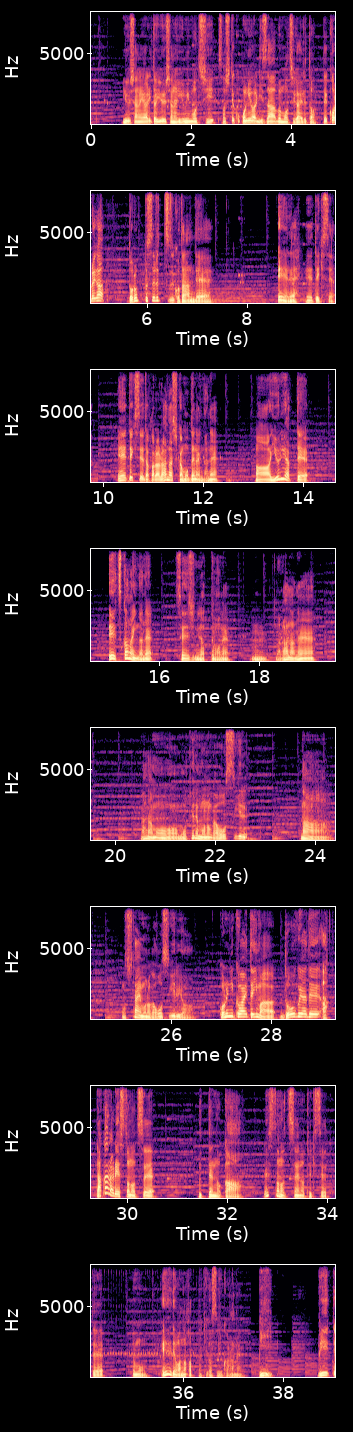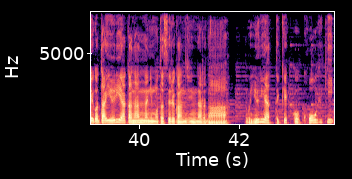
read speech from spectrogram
勇者の槍と勇者の弓持ち、そしてここにはリザーブ持ちがいると。で、これがドロップするっつうことなんで、A ね、A 適性。A 適性だからラナしか持てないんだね。ああ、ユリアって、A つかないんだね。聖治になってもね。うん。まあ、ラナね。ラナもう、持てるものが多すぎる。なあ。持ちたいものが多すぎるよ。これに加えて今、道具屋で、あ、だからレストの杖、売ってんのか。レストの杖の適性って、でも、A ではなかった気がするからね。B。B ってことはユリアかナンナに持たせる感じになるな。でもユリアって結構攻撃、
